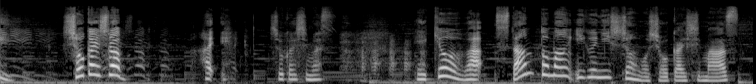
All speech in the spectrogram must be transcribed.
リー紹介しろはい、紹介します。え今日はスタントマンイグニッションを紹介します。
